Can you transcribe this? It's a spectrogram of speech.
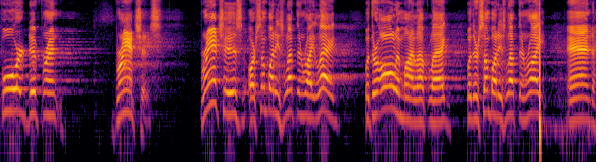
four different branches. Branches are somebody's left and right leg, but they're all in my left leg, but they're somebody's left and right, and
